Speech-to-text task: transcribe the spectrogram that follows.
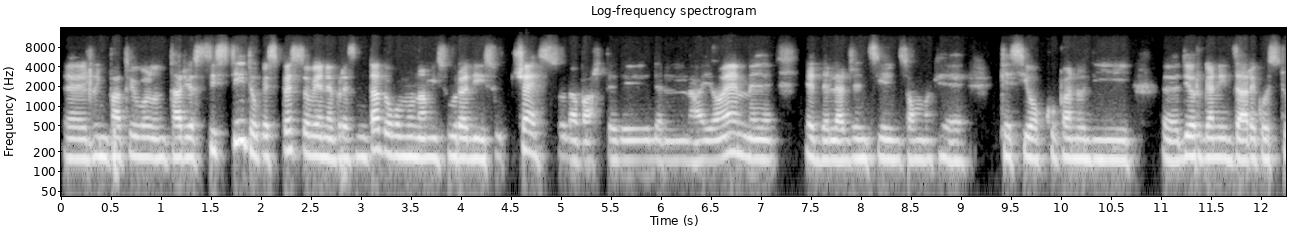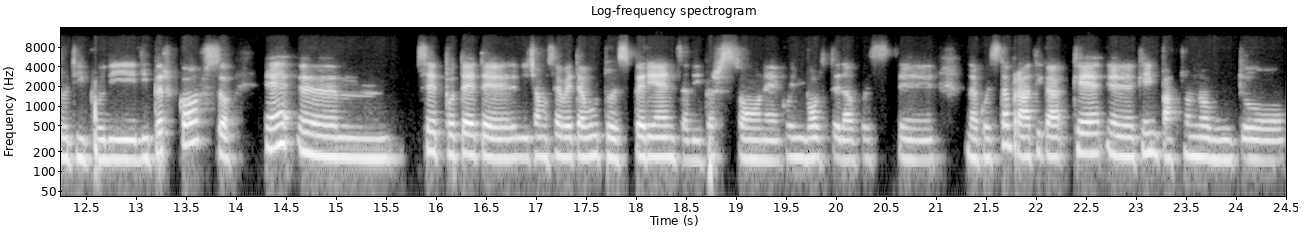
eh, il rimpatrio volontario assistito, che spesso viene presentato come una misura di successo da parte de, dell'IOM e delle agenzie insomma, che, che si occupano di, eh, di, organizzare questo tipo di, di percorso. E ehm, se potete, diciamo, se avete avuto esperienza di persone coinvolte da, queste, da questa pratica, che, eh, che, impatto hanno avuto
